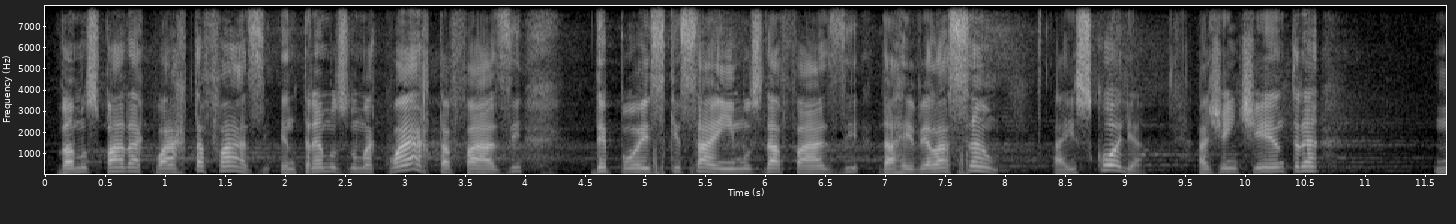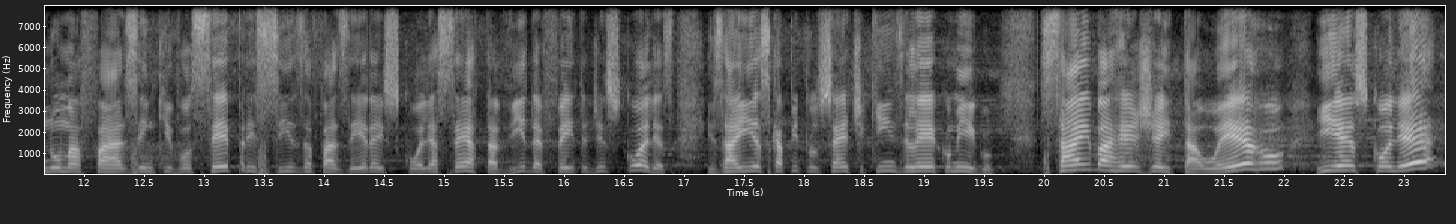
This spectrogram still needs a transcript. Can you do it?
Vamos para a quarta fase. Entramos numa quarta fase depois que saímos da fase da revelação, a escolha. A gente entra numa fase em que você precisa fazer a escolha certa. A vida é feita de escolhas. Isaías capítulo 7, 15, leia comigo. Saiba rejeitar o erro e escolher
